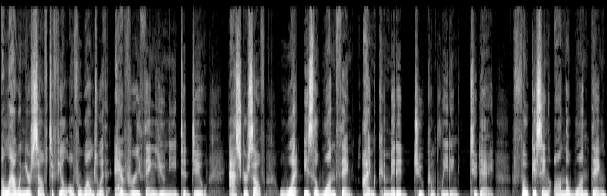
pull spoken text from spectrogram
allowing yourself to feel overwhelmed with everything you need to do ask yourself, what is the one thing I'm committed to completing today? Focusing on the one thing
